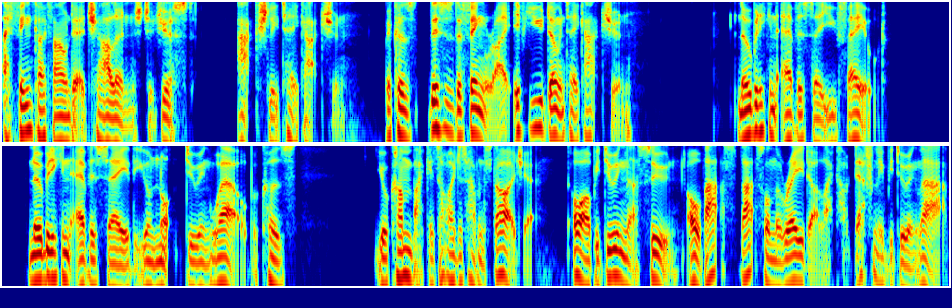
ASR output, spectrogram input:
I think I found it a challenge to just actually take action. Because this is the thing, right? If you don't take action, nobody can ever say you failed. Nobody can ever say that you're not doing well because your comeback is, oh, I just haven't started yet. Oh, I'll be doing that soon. Oh, that's that's on the radar. Like I'll definitely be doing that.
